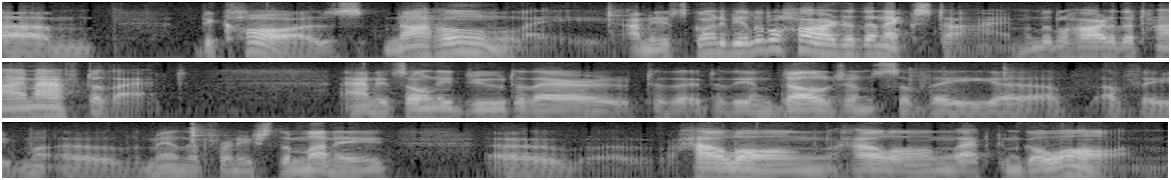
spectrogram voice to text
Um, because not only, I mean, it's going to be a little harder the next time, a little harder the time after that, and it's only due to their to the to the indulgence of the uh, of, of the uh, the men that furnish the money. Uh, uh, how long how long that can go on,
